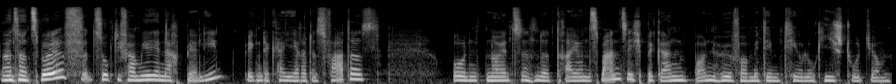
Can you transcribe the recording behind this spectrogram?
1912 zog die Familie nach Berlin wegen der Karriere des Vaters und 1923 begann Bonhoeffer mit dem Theologiestudium.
